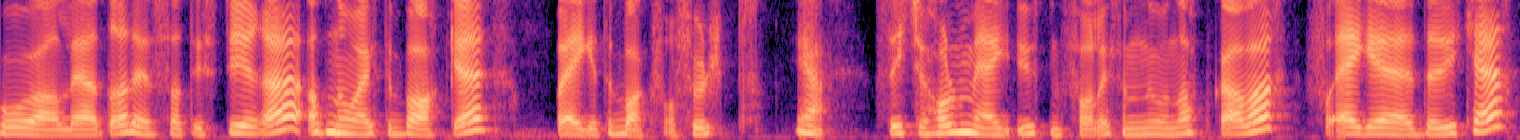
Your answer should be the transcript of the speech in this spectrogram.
HR-ledere, de som satt i styret, at nå er jeg tilbake, og jeg er tilbake for fullt. Ja. Så ikke hold meg utenfor liksom, noen oppgaver, for jeg er dedikert.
